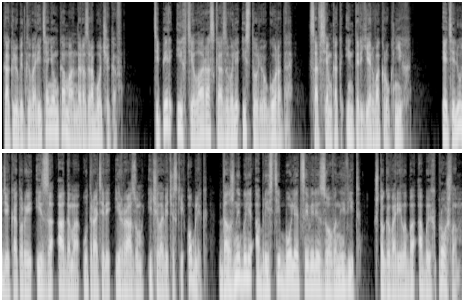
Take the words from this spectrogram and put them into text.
как любит говорить о нем команда разработчиков. Теперь их тела рассказывали историю города, совсем как интерьер вокруг них. Эти люди, которые из-за Адама утратили и разум, и человеческий облик, должны были обрести более цивилизованный вид, что говорило бы об их прошлом.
